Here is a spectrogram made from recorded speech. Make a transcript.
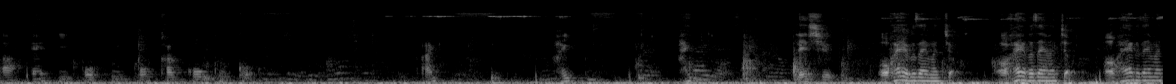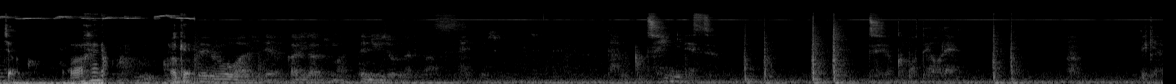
あえいおうおかこくこはい。はい。はい。練習。おはようございますちょ。おはようございますちょ。おはようございますちょ。おはよう OK ベル終わりで明かりが決まって入場になります。ついにです。強く持て俺。いける？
